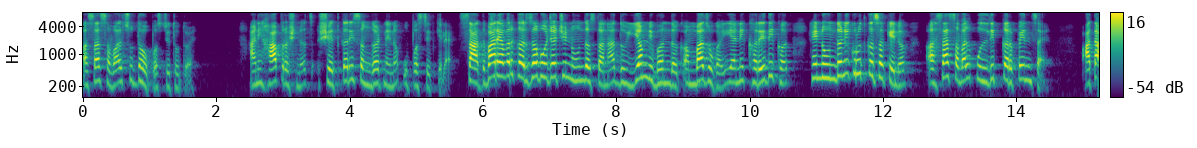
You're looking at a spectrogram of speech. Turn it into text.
असा सवाल सुद्धा उपस्थित होतोय. आणि हा प्रश्नच शेतकरी संघटनेनं उपस्थित केलाय. सातबाऱ्यावर कर्जबोजाची नोंद असताना दुय्यम निबंधक अंबाजोगाई यांनी खरेदी खत हे नोंदणीकृत कसं केलं? असा सवाल कुलदीप करपेंचा आहे. आता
